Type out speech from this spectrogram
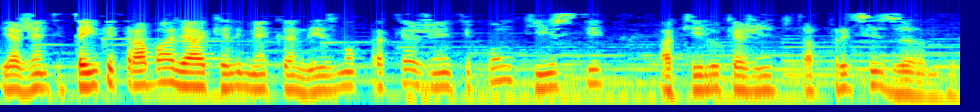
e a gente tem que trabalhar aquele mecanismo para que a gente conquiste aquilo que a gente está precisando.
